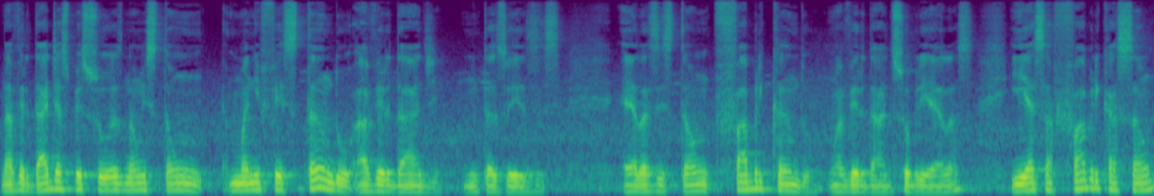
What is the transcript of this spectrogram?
na verdade as pessoas não estão manifestando a verdade muitas vezes. Elas estão fabricando uma verdade sobre elas e essa fabricação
